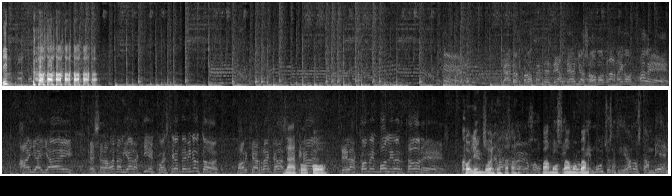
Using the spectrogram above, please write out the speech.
¡Y! Ay, ay, ay, que se la van a liar aquí en cuestión de minutos. Porque arranca la, La tocó. de la Comenbol Libertadores. Colin Ball. Vamos, vamos, vamos. muchos aficionados también.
